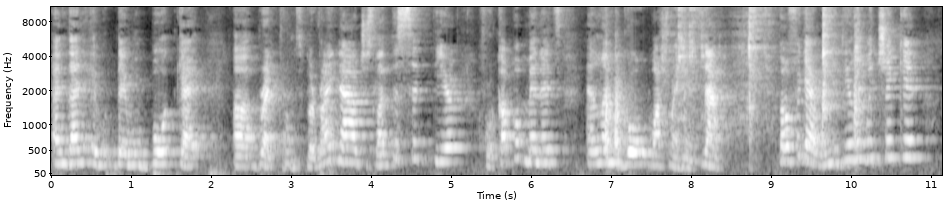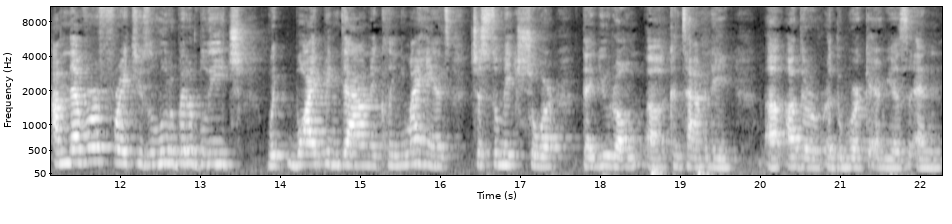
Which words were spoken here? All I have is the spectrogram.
And then it, they will both get uh, breadcrumbs. But right now, just let this sit here for a couple minutes and let me go wash my hands. Now, don't forget, when you're dealing with chicken, I'm never afraid to use a little bit of bleach with wiping down and cleaning my hands just to make sure that you don't uh, contaminate uh, other uh, the work areas and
